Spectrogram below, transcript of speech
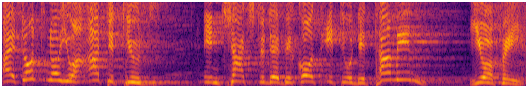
I don't know your attitude in church today because it will determine your faith.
